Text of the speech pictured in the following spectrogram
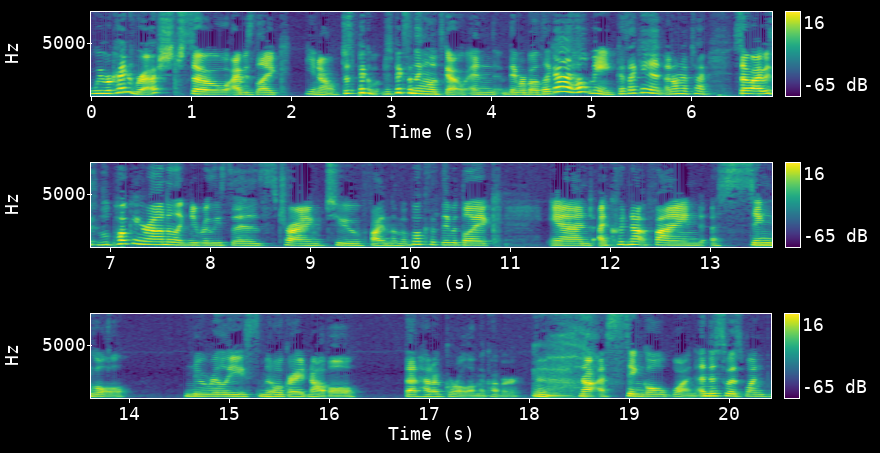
we were kind of rushed, so I was like, you know, just pick just pick something and let's go. And they were both like, ah, help me because I can't, I don't have time. So I was poking around in like new releases, trying to find them a book that they would like, and I could not find a single new release middle grade novel that had a girl on the cover. not a single one. And this was one,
